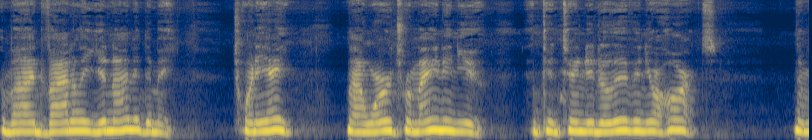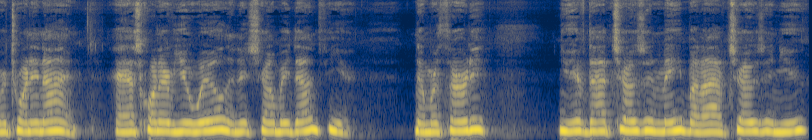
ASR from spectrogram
abide vitally united to me. 28. My words remain in you and continue to live in your hearts. Number 29. Ask whatever you will, and it shall be done for you. Number 30. You have not chosen me, but I have chosen you,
